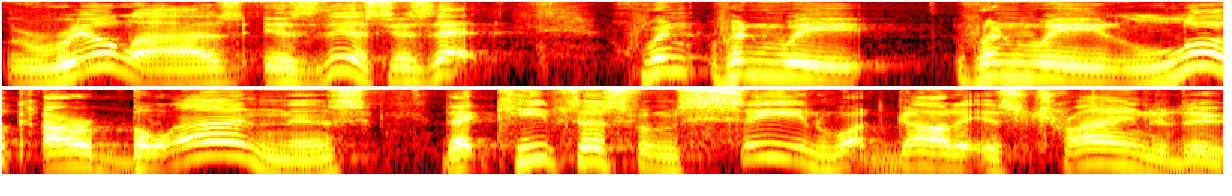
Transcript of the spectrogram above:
realize is this is that when, when we when we look, our blindness that keeps us from seeing what God is trying to do,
